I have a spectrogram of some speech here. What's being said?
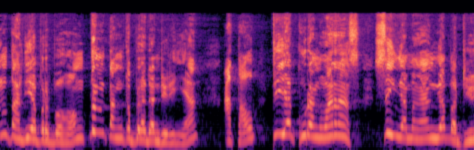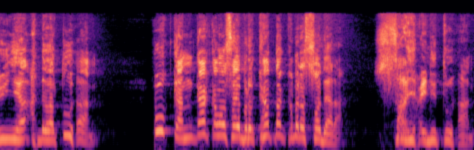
entah dia berbohong tentang keberadaan dirinya atau dia kurang waras sehingga menganggap bahwa dirinya adalah Tuhan. Bukankah kalau saya berkata kepada saudara, saya ini Tuhan,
